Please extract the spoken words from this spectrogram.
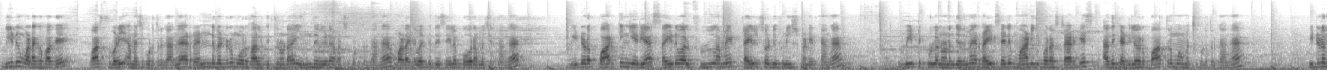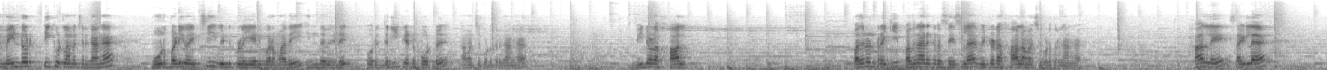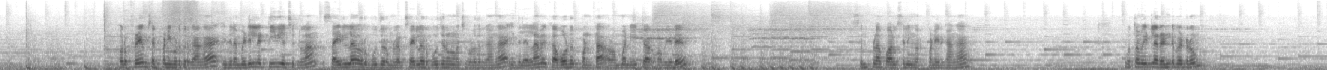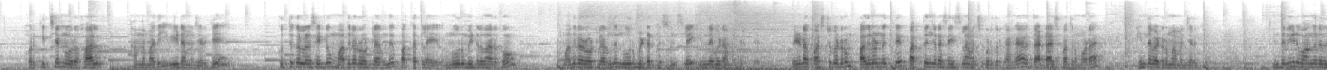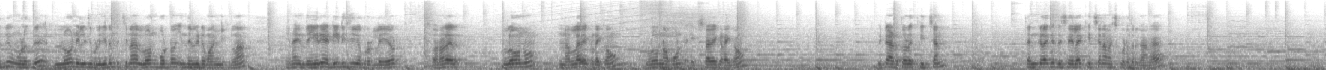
வீடும் வடக்கு பார்க்க வாஸ்துபடி அமைச்சு கொடுத்துருக்காங்க. ரெண்டு பெட்ரூம் ஒரு ஹால் கிச்சனோட இந்த வீடு அமைச்சு கொடுத்துருக்காங்க. வடகிழக்கு திசையில் போர் அமைச்சிருக்காங்க. வீட்டோட பார்க்கிங் ஏரியா சைடு வால் ஃபுல்லாமே டைல்ஸ் ஒட்டி ஃபினிஷ் பண்ணியிருக்காங்க வீட்டுக்குள்ளே நுழைஞ்சதுமே ரைட் சைடு மாடிக்கு போகிற ஸ்டேர் கேஸ் அதுக்கு அடியில் ஒரு பாத்ரூமும் அமைச்சு கொடுத்துருக்காங்க. வீட்டோட மெயின் டோர் டீ கூட்டில் அமைச்சிருக்காங்க. மூணு படி வச்சு வீட்டுக்குள்ளே ஏறி போகிற மாதிரி இந்த வீடு ஒரு கிரில் கேட்டு போட்டு அமைச்சு கொடுத்துருக்காங்க. வீட்டோட ஹால் பதினொன்றரைக்கு பதினாறுங்கிற சைஸில் வீட்டோட ஹால் அமைச்சு கொடுத்துருக்காங்க. ஹால்லே சைடில் ஒரு ஃப்ரேம் செட் பண்ணி கொடுத்துருக்காங்க. இதில் மிடில் டிவி வச்சுக்கலாம். சைடில் ஒரு பூஜை ரூம் லெஃப்ட் சைடில் ஒரு பூஜை ரூம் வச்சு கொடுத்துருக்காங்க. இதில் எல்லாமே கபோர்டு ஒர்க் பண்ணிட்டா ரொம்ப நீட்டாக இருக்கும் வீடு. சிம்பிளாக பால் சீலிங் ஒர்க் பண்ணியிருக்காங்க மொத்தம் வீட்டில் ரெண்டு பெட்ரூம் ஒரு கிச்சன் ஒரு ஹால் அந்த மாதிரி வீடு அமைஞ்சிருக்கு. குத்துக்கல்லூர் சைட்டும் மதுரை ரோட்டில் இருந்து பக்கத்தில் நூறு மீட்டர் தான் இருக்கும். மதுரை ரோட்டில் இருந்து நூறு மீட்டர் டிஸ்டன்ஸில் இந்த வீடு அமைஞ்சிருக்கு. வீடோட ஃபஸ்ட்டு பெட்ரூம் பதினொன்றுக்கு பத்துங்கிற சைஸ்லாம் வச்சு கொடுத்துருக்காங்க வித் அட்டாச் பாத்ரூமோட இந்த பெட்ரூம் அமைஞ்சிருக்கு. இந்த வீடு வாங்குறதுக்கு உங்களுக்கு லோன் எலிஜிபிள் இருந்துச்சுன்னா லோன் போட்டும் இந்த வீடு வாங்கிக்கலாம். ஏன்னா இந்த area DTC approve layout so அதனால் லோனும் நல்லாவே கிடைக்கும். லோன் அமௌண்ட் எக்ஸ்ட்ராவே கிடைக்கும். வீட்டு அடுத்தோட கிச்சன் தென்கிழக்கு திசையில் கிச்சனை வச்சு கொடுத்துருக்காங்க.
